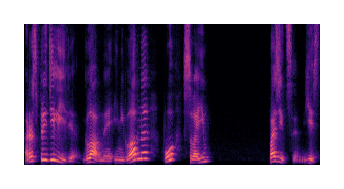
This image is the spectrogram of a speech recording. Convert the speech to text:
Распределили главное и не главное по своим позициям. Есть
